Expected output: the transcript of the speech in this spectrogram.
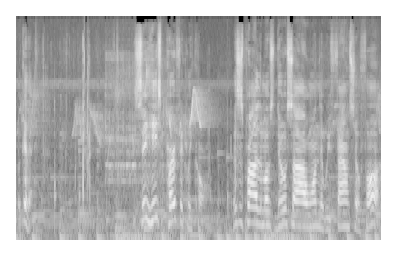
Look at that. See, he's perfectly calm. This is probably the most docile one that we've found so far.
